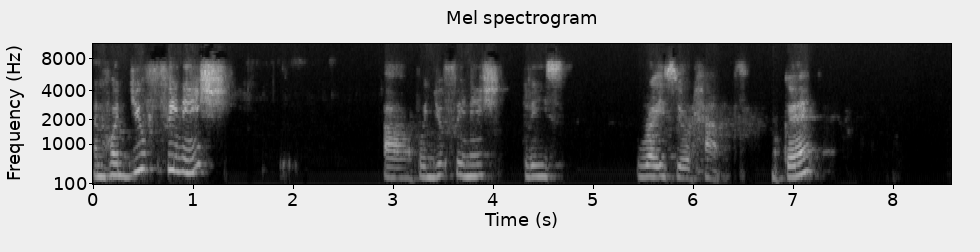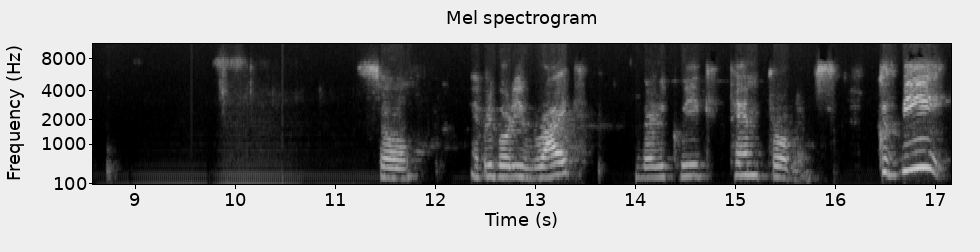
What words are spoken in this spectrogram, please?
And when you finish, uh, when you finish, please raise your hand, okay? So everybody write very quick 10 problems. Could be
